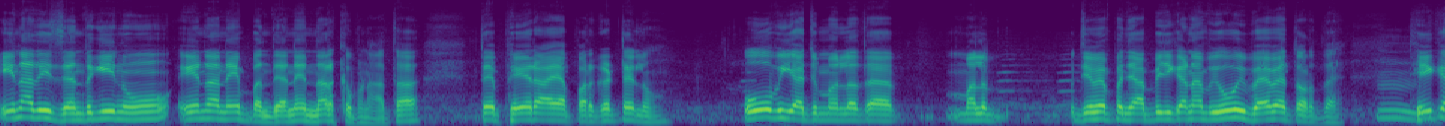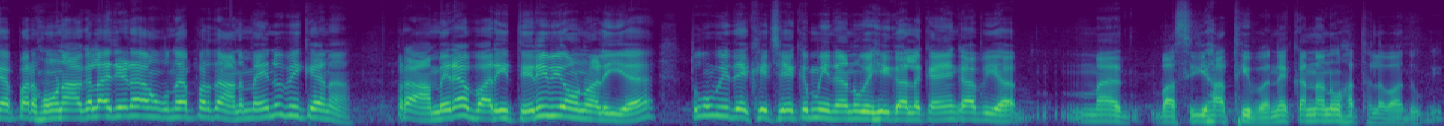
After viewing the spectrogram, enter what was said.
ਇਹਨਾਂ ਦੀ ਜ਼ਿੰਦਗੀ ਨੂੰ ਇਹਨਾਂ ਨੇ ਬੰਦਿਆਂ ਨੇ ਨਰਕ ਬਣਾਤਾ ਤੇ ਫਿਰ ਆਇਆ ਪ੍ਰਗਟ ਢਿੱਲੋਂ। ਉਹ ਵੀ ਅੱਜ ਮਤਲਬ ਮਤਲਬ ਜਿਵੇਂ ਪੰਜਾਬੀ 'ਚ ਕਹਿਣਾ ਵੀ ਉਹ ਵੀ ਬਹਿ ਬਹਿ ਤੁਰਦਾ। ਠੀਕ ਹੈ ਪਰ ਹੁਣ ਅਗਲਾ ਜਿਹੜਾ ਆਉਂਦਾ ਪ੍ਰਧਾਨ ਮੈਂ ਇਹਨੂੰ ਵੀ ਕਹਿਣਾ ਭਰਾ ਮੇਰਾ ਵਾਰੀ ਤੇਰੀ ਵੀ ਆਉਣ ਵਾਲੀ ਹੈ। ਤੂੰ ਵੀ ਦੇਖੀ 6 ਮਹੀਨਿਆਂ ਨੂੰ ਇਹੀ ਗੱਲ ਕਹੇਗਾ ਵੀ ਮੈਂ ਬਸ ਹੀ ਹੱਥ ਹੀ ਬੰਨੇ ਕੰਨਾਂ ਨੂੰ ਹੱਥ ਲਵਾ ਦੂਗੀ।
